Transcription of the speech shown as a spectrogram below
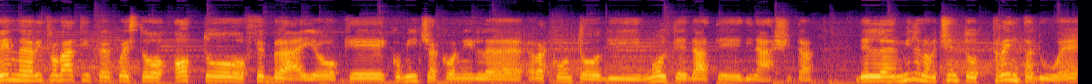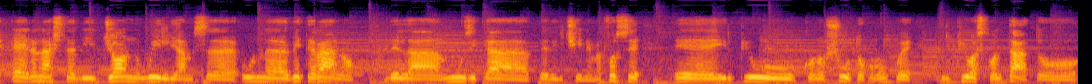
Ben ritrovati per questo 8 febbraio che comincia con il racconto di molte date di nascita. Del 1932 è la nascita di John Williams, un veterano della musica per il cinema, forse eh, il più conosciuto, comunque il più ascoltato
